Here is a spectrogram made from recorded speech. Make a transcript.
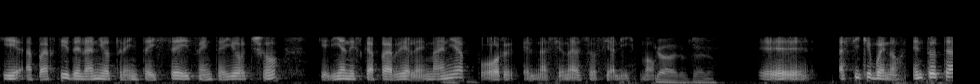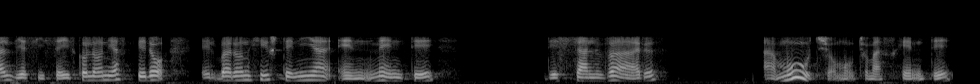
que a partir del año 36-38 querían escapar de Alemania por el nacionalsocialismo. Claro, claro. Eh, así que bueno, en total 16 colonias, pero el barón Hirsch tenía en mente de salvar a mucho, mucho más gente,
